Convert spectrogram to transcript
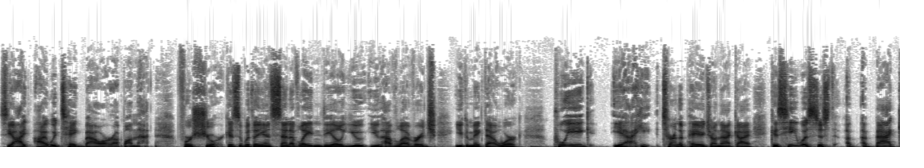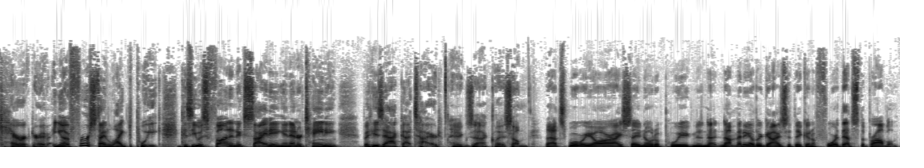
See, I, I would take Bauer up on that for sure because with the incentive laden deal, you you have leverage, you can make that work. Puig yeah, he turned the page on that guy because he was just a, a, bad character. You know, at first I liked Puig because he was fun and exciting and entertaining, but his act got tired. Exactly. So that's where we are. I say no to Puig. Not, not many other guys that they can afford. That's the problem.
